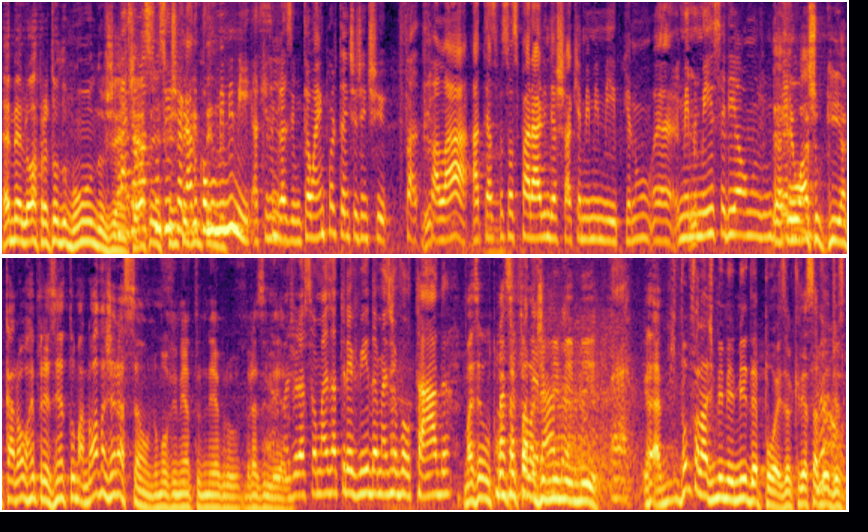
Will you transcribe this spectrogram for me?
É melhor para todo mundo, gente. Mas é um assunto enxergado como mimimi aqui Sim. no Brasil. Então, é importante a gente fa falar até as pessoas pararem de achar que é mimimi, porque não... É mimimi seria um, um é, Eu acho que a Carol representa uma nova geração no movimento negro brasileiro. É, uma geração mais atrevida, mais revoltada. Mas eu, quando você fala de mimimi... É. é. Vamos falar de mimimi depois, eu queria saber Não. disso.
